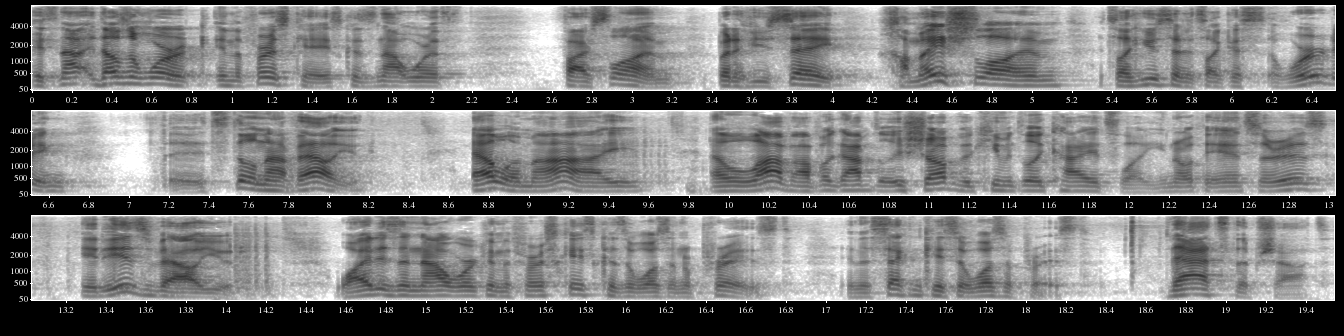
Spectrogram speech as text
It's not. It doesn't work in the first case because it's not worth five slime. But if you say chamesh slime, it's like you said. It's like a, wording. It's still not valued. Elamai elav. You know what the answer is? It is valued. Why does it not work in the first case? Because it wasn't appraised. In the second case, it was appraised. That's the pshat.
